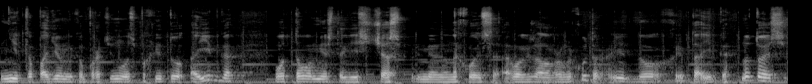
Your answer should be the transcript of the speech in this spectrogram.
нитка подъемника протянулась по хребту Аибга, от того места, где сейчас примерно находится вокзал Хутор, и до хребта Аибга. Ну, то есть,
